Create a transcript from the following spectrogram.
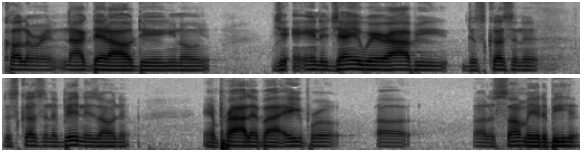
coloring, knock that out. Then you know, end of January, I'll be discussing it, discussing the business on it, and probably by April, uh, uh the summer it'll be here.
